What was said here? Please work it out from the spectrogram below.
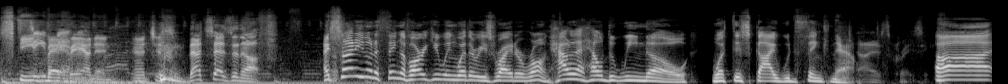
Steve, Steve Bannon. Bannon. And it's just that says enough. It's not even a thing of arguing whether he's right or wrong. How the hell do we know what this guy would think now? That's crazy. Uh,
